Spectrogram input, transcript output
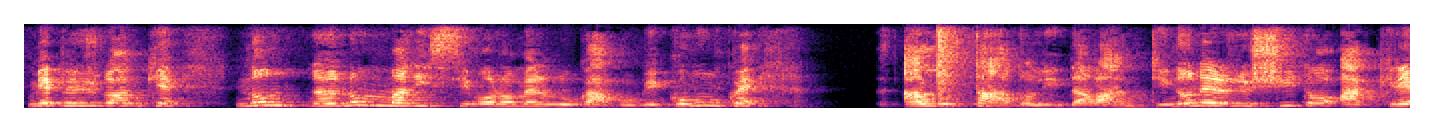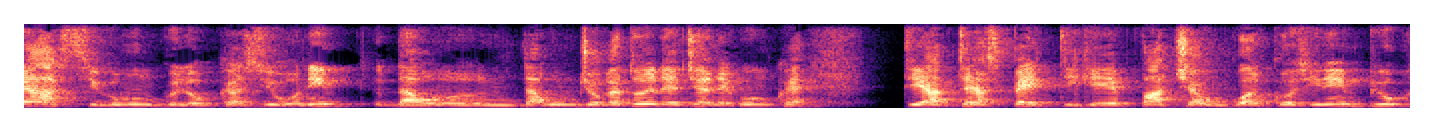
Mi è piaciuto anche non, non malissimo Romero Lukaku, che comunque ha lottato lì davanti, non è riuscito a crearsi comunque le occasioni da un, da un giocatore del genere comunque ti, ti, aspetti che faccia un qualcosina in più,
